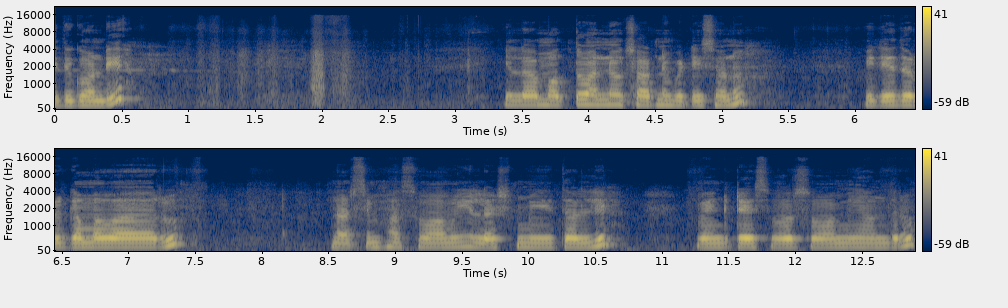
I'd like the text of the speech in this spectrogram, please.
ఇదిగోండి. ఇలా మొత్తం అన్నీ ఒక చాటున పెట్టేశాను. విజయదుర్గమ్మ వారు నరసింహస్వామి లక్ష్మీ తల్లి వెంకటేశ్వర స్వామి అందరూ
